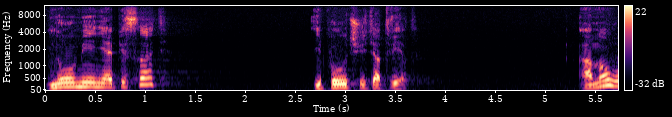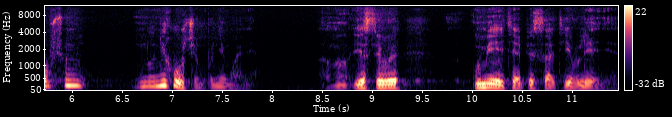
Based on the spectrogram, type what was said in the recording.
Но умение описать и получить ответ – оно, в общем, ну, не хуже, чем понимание. Оно, если вы умеете описать явление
